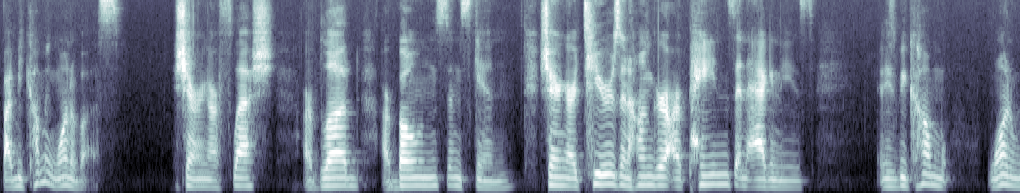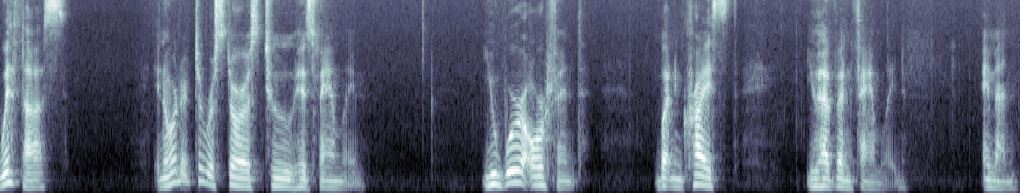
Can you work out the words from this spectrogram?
by becoming one of us, sharing our flesh, our blood, our bones and skin, sharing our tears and hunger, our pains and agonies. And He's become one with us in order to restore us to His family. You were orphaned, but in Christ, you have been familied. Amen.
